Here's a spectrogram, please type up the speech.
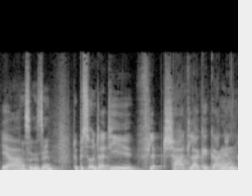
Ja. Hast du gesehen? Du bist unter die Flipchartler gegangen.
